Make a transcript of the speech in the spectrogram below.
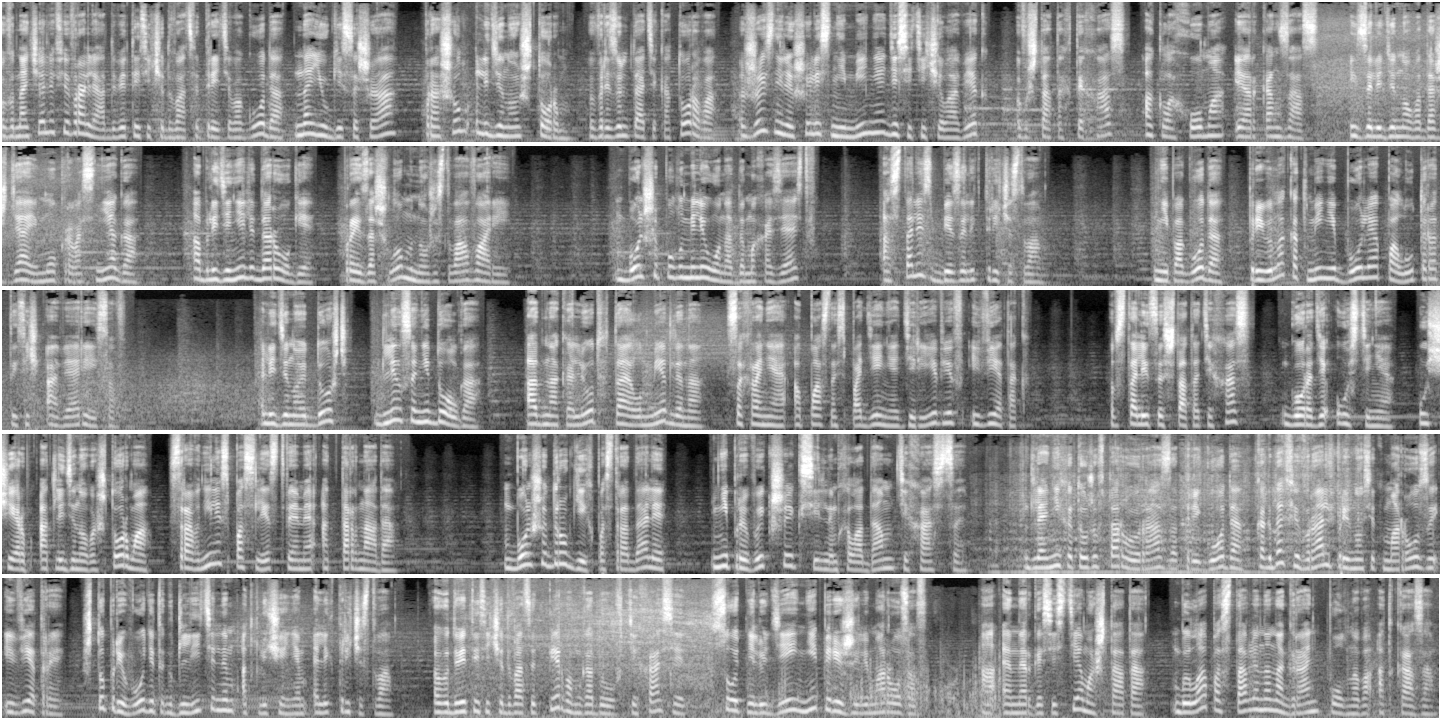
В начале февраля 2023 года на юге США прошел ледяной шторм, в результате которого жизни лишились не менее 10 человек в штатах Техас, Оклахома и Арканзас. Из-за ледяного дождя и мокрого снега обледенели дороги, произошло множество аварий. Больше полумиллиона домохозяйств остались без электричества. Непогода привела к отмене более полутора тысяч авиарейсов. Ледяной дождь длился недолго, однако лед таял медленно, сохраняя опасность падения деревьев и веток. В столице штата Техас, городе Остине, ущерб от ледяного шторма сравнили с последствиями от торнадо. Больше других пострадали не привыкшие к сильным холодам техасцы. Для них это уже второй раз за три года, когда февраль приносит морозы и ветры, что приводит к длительным отключениям электричества. В 2021 году в Техасе сотни людей не пережили морозов, а энергосистема штата была поставлена на грань полного отказа.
